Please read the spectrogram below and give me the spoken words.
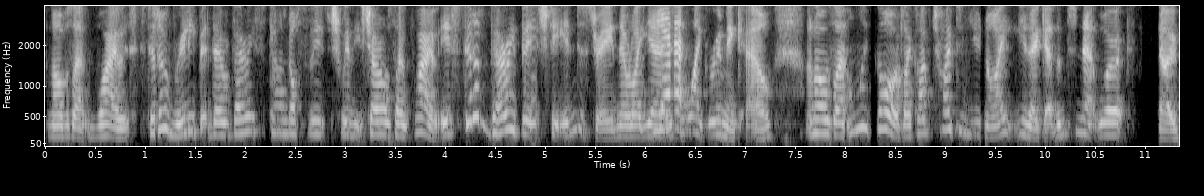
and I was like, wow, it's still a really bit, they were very standoffish with each other. I was like, wow, it's still a very bitchy industry. And they were like, yeah, it's not like grooming, Kel. And I was like, oh my God, like, I've tried to unite, you know, get them to network. No,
